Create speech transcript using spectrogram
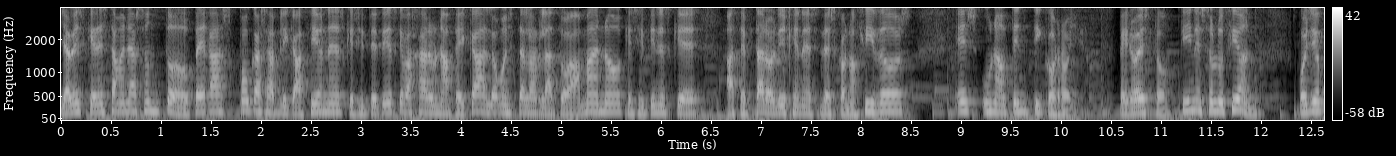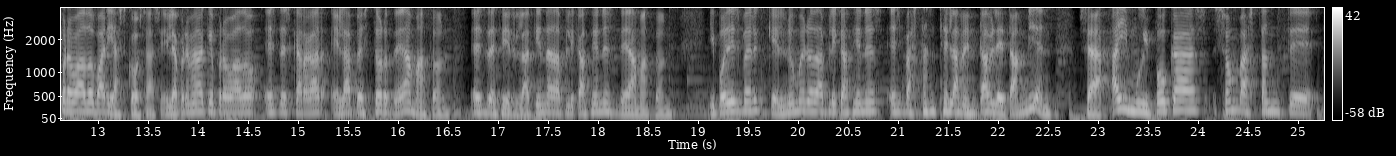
Ya veis que de esta manera son todo pegas, pocas aplicaciones, que si te tienes que bajar una APK, luego instalarla toda a mano, que si tienes que aceptar orígenes desconocidos, es un auténtico rollo. Pero esto, ¿tiene solución? Pues yo he probado varias cosas y la primera que he probado es descargar el App Store de Amazon, es decir, la tienda de aplicaciones de Amazon. Y podéis ver que el número de aplicaciones es bastante lamentable también. O sea, hay muy pocas, son bastante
